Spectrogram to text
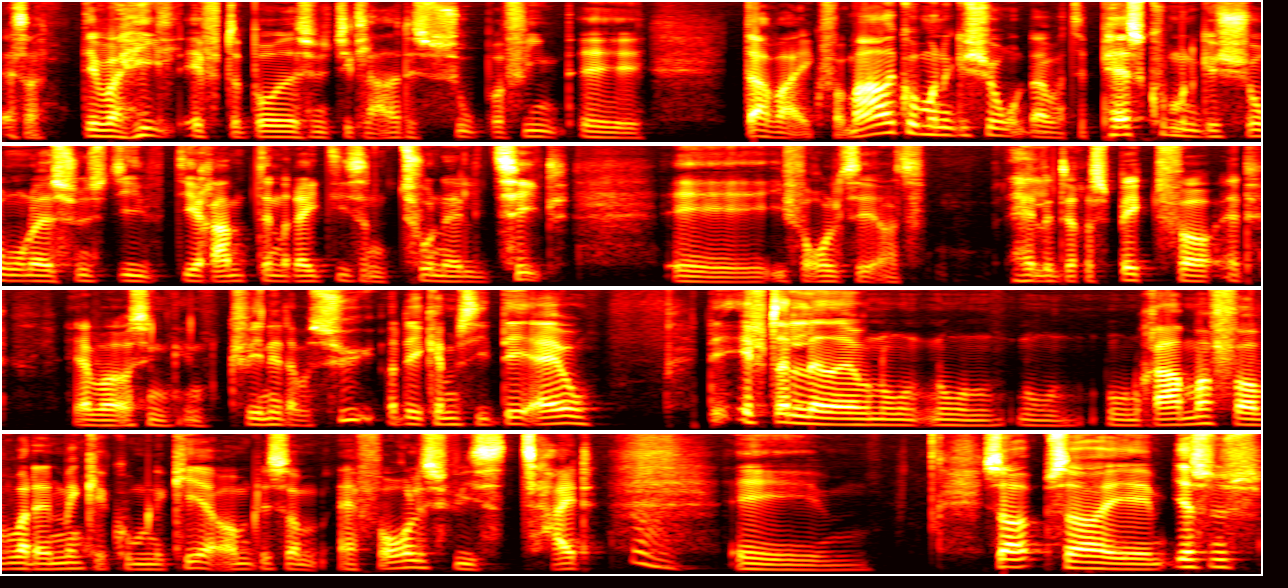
altså, det var helt efter både. Jeg synes, de klarede det super fint. Øh, der var ikke for meget kommunikation, der var tilpas kommunikation, og jeg synes, de, de ramte den rigtige sådan, tonalitet øh, i forhold til at have lidt respekt for, at her var også en, en kvinde, der var syg, og det kan man sige, det er jo, det efterlader jo nogle, nogle, nogle, nogle rammer for, hvordan man kan kommunikere om det, som er forholdsvis tight. Mm. Øh, så så øh, jeg synes,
